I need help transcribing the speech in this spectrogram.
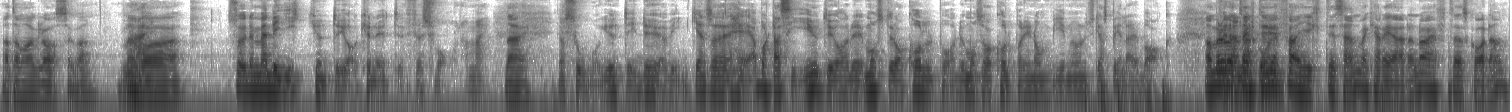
Att de har glasögon. Men Nej. vad... Så men det gick ju inte. Jag kunde inte försvara mig. Nej. Jag såg ju inte i dödvinkeln. Så här borta ser ju inte jag. Det måste du ha koll på. Du måste ha koll på din omgivning om du ska spela där bak. Ja men jag tänkte hur fan gick det sen med karriären då efter skadan?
